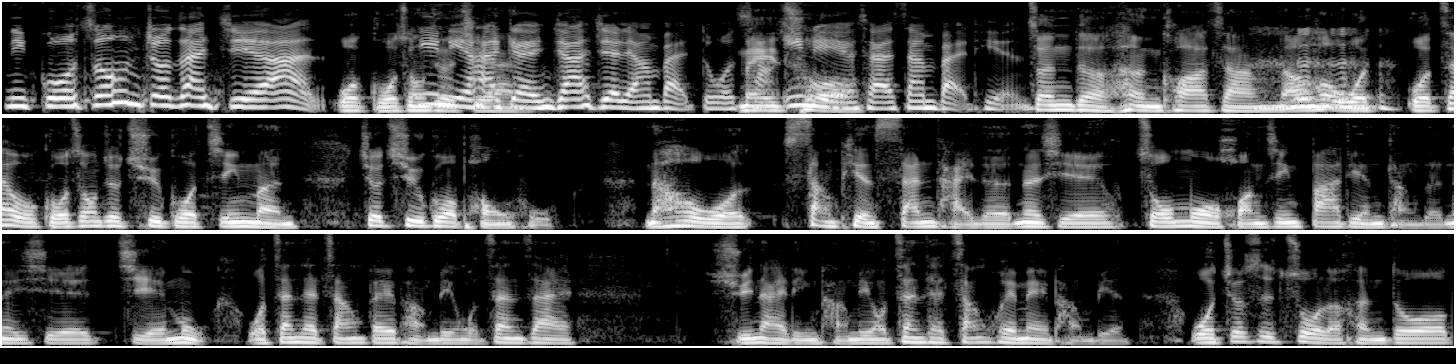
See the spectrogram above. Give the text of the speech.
你国中就在接案？我国中一年还给人家接两百多场，一年也才三百天，真的很夸张。然后我 我在我国中就去过金门，就去过澎湖。然后我上片三台的那些周末黄金八点档的那些节目，我站在张飞旁边，我站在徐乃麟旁边，我站在张惠妹旁边，我就是做了很多。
